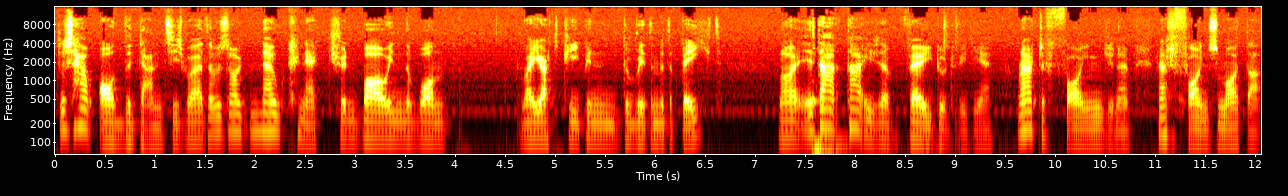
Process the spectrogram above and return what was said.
just how odd the dances were. There was like no connection, barring the one where you have to keep in the rhythm of the beat. Like that, that is a very good video. I'm gonna have to find, you know, I'm gonna have to find some like that.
